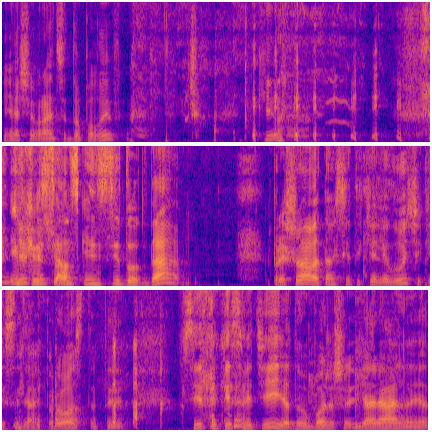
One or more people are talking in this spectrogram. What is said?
І я ще вранці допалив. І в християнський інститут. Да. Прийшов, а там всі такі лілучики сидять, просто ти. Всі такі святі, я думаю, боже, що я реально, я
